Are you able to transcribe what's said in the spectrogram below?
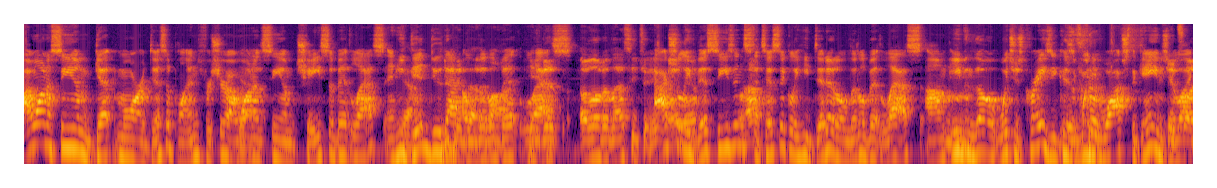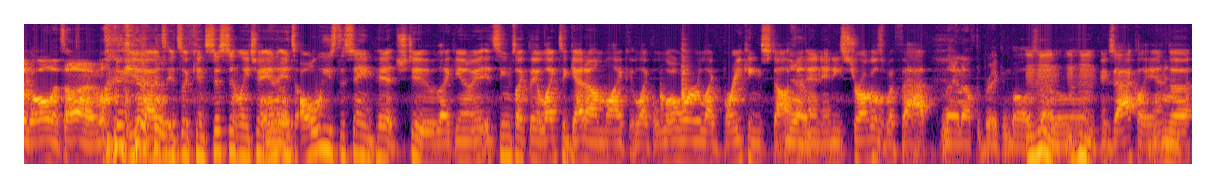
I want to see him get more disciplined for sure. I Yeah. want to see him chase a bit less, and he Yeah. did do that did a little lot. bit less. a little bit less. He changed Actually, this season, Wow. Mm-hmm. statistically, he did it a little bit less. Um, Even though, which is crazy because when you watch the games, you're it's like, all the time. yeah, it's, it's a consistently change, and it's always the same pitch too. Like you know, it, it seems like they like to get him like like lower like breaking stuff, Yeah. and, and he struggles with that. laying off the breaking balls. Mhm, line. mhm, exactly, and uh,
